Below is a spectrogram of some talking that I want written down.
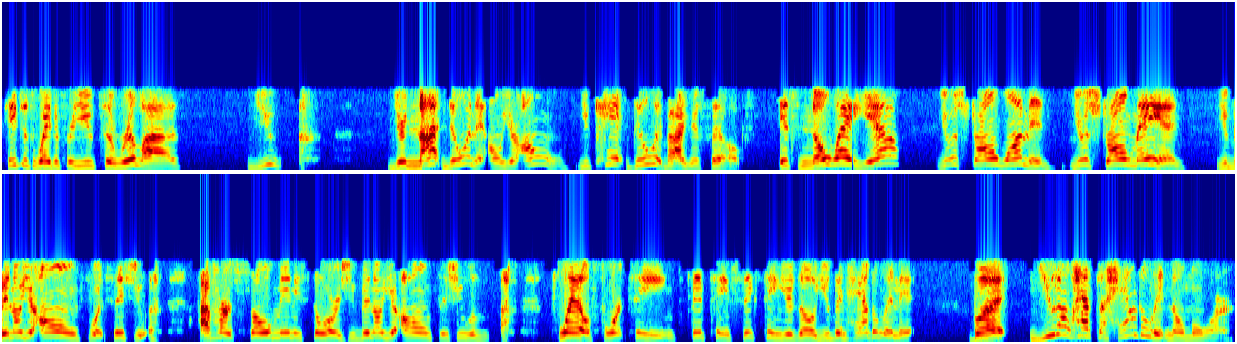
He's just waiting for you to realize you you're not doing it on your own. You can't do it by yourself. It's no way. Yeah, you're a strong woman. You're a strong man. You've been on your own for since you I've heard so many stories. You've been on your own since you was 12, 14, 15, 16 years old. You've been handling it. But you don't have to handle it no more.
